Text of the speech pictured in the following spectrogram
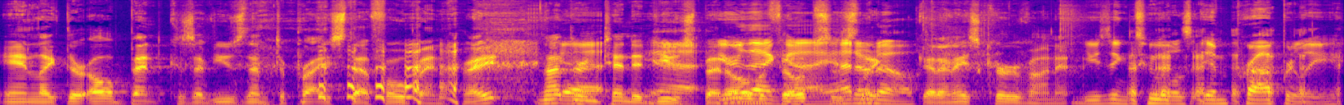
and like they're all bent because I've used them to pry stuff open, right? Not their intended yeah, use, but you're all the Phillips. Is like know. got a nice curve on it. using tools improperly.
